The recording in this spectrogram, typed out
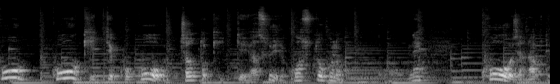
こうこう切ってここをちょっと切ってヤスリでこすとくの。こうね。こうじゃなくて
